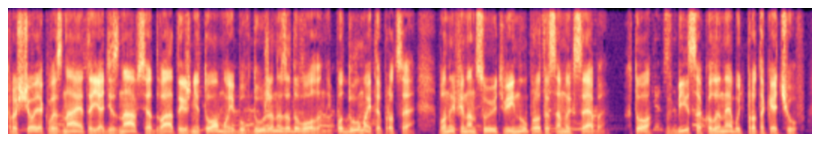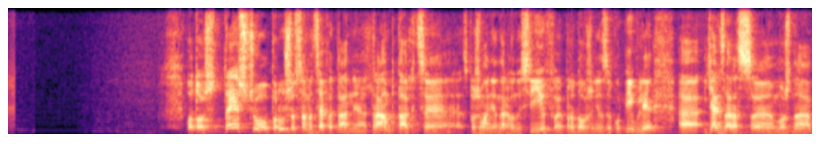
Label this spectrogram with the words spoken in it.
Про що, як ви знаєте, я дізнався два тижні тому і був дуже незадоволений. Подумайте про це. Вони фінансують війну проти самих себе. Хто в біса коли-небудь про таке чув? Отож, те, що порушив саме це питання, Трамп так це споживання енергоносіїв, е, продовження закупівлі. Е, Як зараз е, можна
